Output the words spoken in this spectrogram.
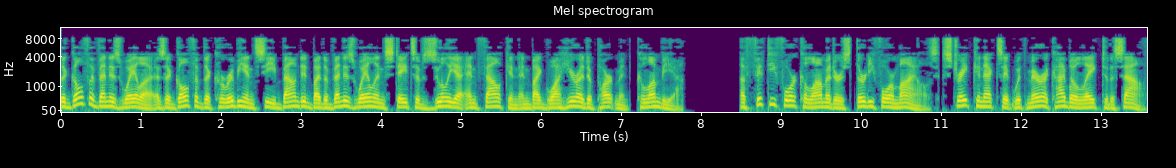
The Gulf of Venezuela is a gulf of the Caribbean Sea bounded by the Venezuelan states of Zulia and Falcon and by Guajira Department, Colombia. A 54 kilometers 34 miles strait connects it with Maracaibo Lake to the south.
